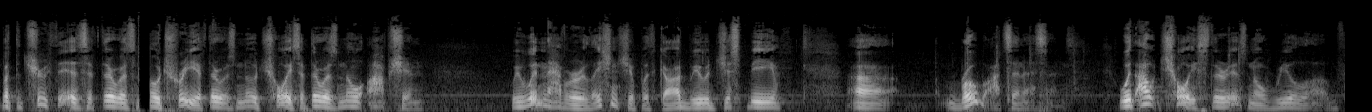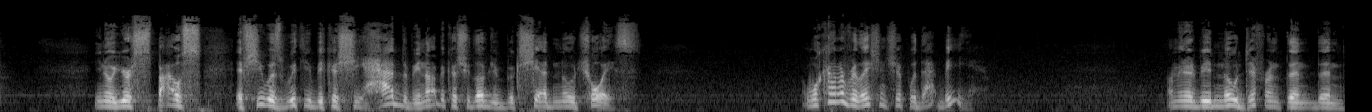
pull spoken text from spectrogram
But the truth is, if there was no tree, if there was no choice, if there was no option, we wouldn't have a relationship with God. We would just be uh, robots in essence. Without choice, there is no real love. You know, your spouse, if she was with you because she had to be, not because she loved you, because she had no choice, what kind of relationship would that be? I mean, it'd be no different than, than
